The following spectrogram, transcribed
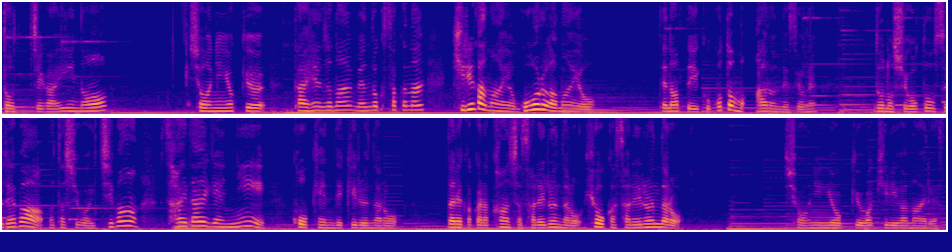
どっちがいいの？承認欲求大変じゃない？めんどくさくない？キリがないよ。ゴールがないよ。ってなっていくこともあるんですよね。どの仕事をすれば私は一番最大限に貢献できるんだろう。誰かから感謝されるんだろう。評価されるんだろう。承認欲求はキリがないです。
